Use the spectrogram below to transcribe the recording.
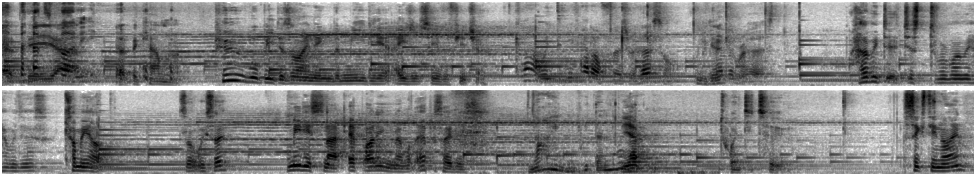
at the That's uh, at the camera. Who will be designing the media agency of the future? Come on, we, we've had our first rehearsal. We've Okay. never rehearsed. How do we do it? Just to remind me how we do this? Coming up. Is that what we say? Media snack. Ep- I don't even know what the episode is. Nine. Have we done nine? Yeah. Twenty-two. 69?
